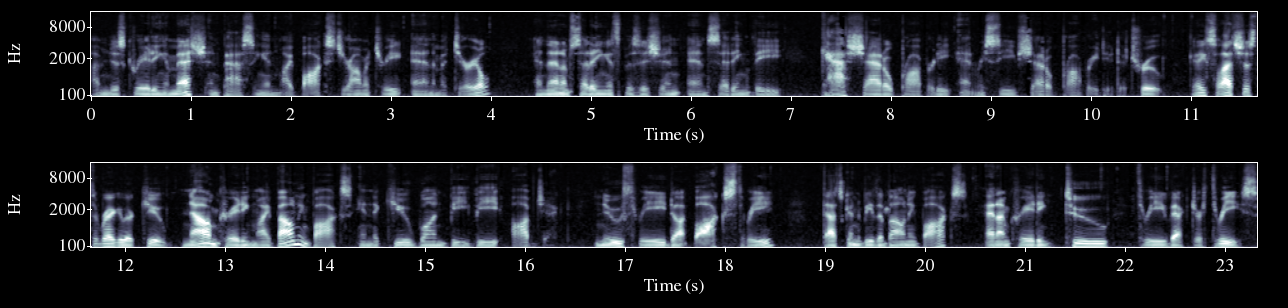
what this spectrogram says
I'm just creating a mesh and passing in my box geometry and a material. And then I'm setting its position and setting the cast shadow property and receive shadow property to true. Okay, so that's just a regular cube. Now I'm creating my bounding box in the cube1bb object. New 3.box3, that's going to be the bounding box, and I'm creating two 3 vector 3s.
